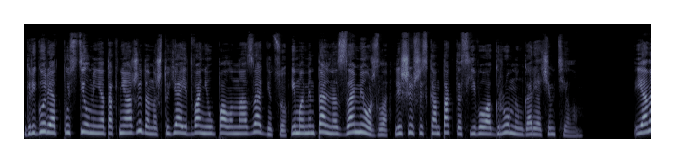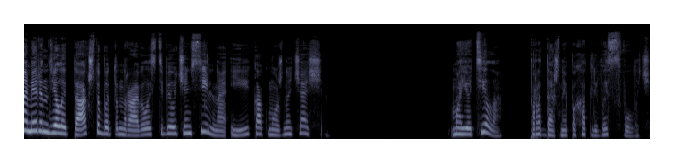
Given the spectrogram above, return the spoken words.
Григорий отпустил меня так неожиданно, что я едва не упала на задницу и моментально замерзла, лишившись контакта с его огромным горячим телом. Я намерен делать так, чтобы это нравилось тебе очень сильно и как можно чаще. Мое тело, продажная похотливая сволочь,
